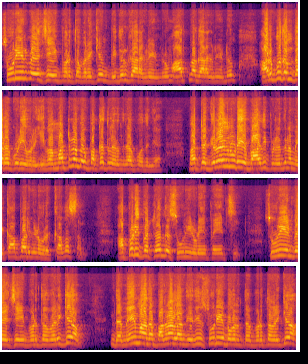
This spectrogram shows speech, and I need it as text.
சூரியன் பயிற்சியை பொறுத்த வரைக்கும் பிதுர்காரகன் என்றும் ஆத்மகாரகன் என்றும் அற்புதம் தரக்கூடிய ஒரு இவன் மட்டும் நம்ம பக்கத்தில் இருந்துட்டா போதுங்க. மற்ற கிரகங்களுடைய பாதிப்பிலிருந்து நம்மை காப்பாற்றுகிற ஒரு கவசம். அப்படிப்பட்ட அந்த சூரியனுடைய பயிற்சி சூரியன் பயிற்சியை பொறுத்த வரைக்கும் இந்த மே மாதம் பதினாலாம் தேதி சூரிய பகவானத்தை பொறுத்த வரைக்கும்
